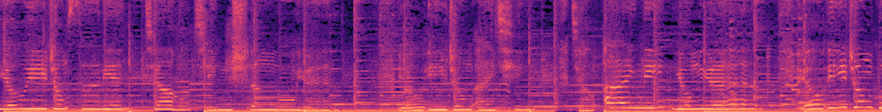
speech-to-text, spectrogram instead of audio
有一种思念叫今生无缘。有一种爱情叫爱你永远，有一种孤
